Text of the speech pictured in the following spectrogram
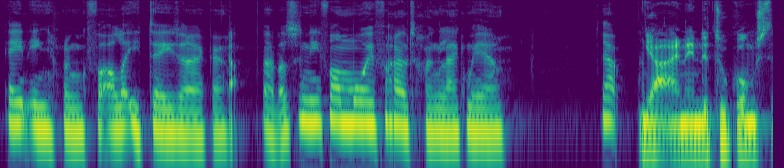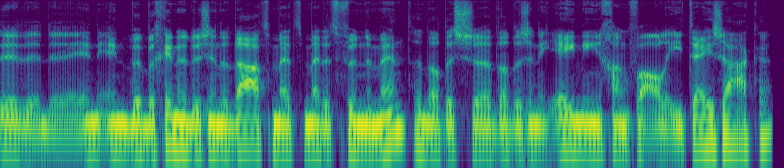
Eén ingang voor alle IT-zaken. Ja. Nou, dat is in ieder geval een mooie vooruitgang, lijkt me, ja. Ja, en in de toekomst, eh, in, in, we beginnen dus inderdaad met, met het fundament. En dat is, eh, dat is een één ingang voor alle IT-zaken.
